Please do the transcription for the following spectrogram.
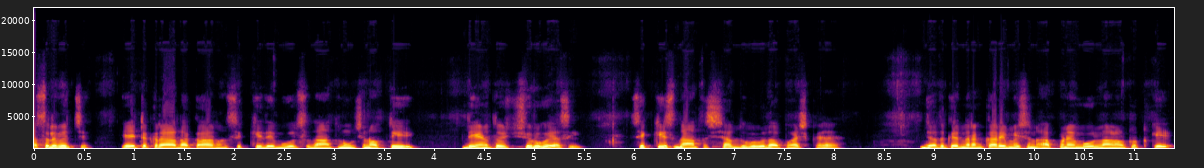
ਅਸਲ ਵਿੱਚ ਇਹ ਟਕਰਾਅ ਦਾ ਕਾਰਨ ਸਿੱਖੀ ਦੇ ਮੂਲ ਸਿਧਾਂਤ ਨੂੰ ਚੁਣੌਤੀ ਦੇਣ ਤੋਂ ਸ਼ੁਰੂ ਹੋਇਆ ਸੀ। ਸਿੱਖੀ ਸਿਧਾਂਤ ਸ਼ਬਦ ਗੁਰੂ ਦਾ ਭਾਸ਼ਕ ਹੈ। ਜਦ ਕਿ ਨਿਰੰਕਾਰੀ ਮਿਸ਼ਨ ਆਪਣੇ ਮੂਲ ਨਾਲੋਂ ਟੁੱਟ ਕੇ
